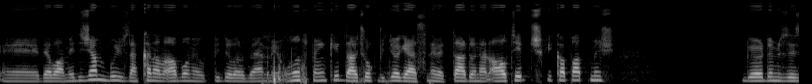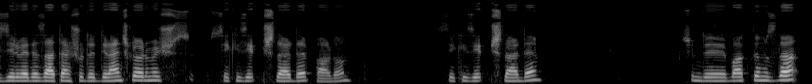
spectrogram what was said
e, devam edeceğim. Bu yüzden kanala abone olup videoları beğenmeyi unutmayın ki daha çok video gelsin. Evet Dardanel 6.72 kapatmış. Gördüğümüzde zirvede zaten şurada direnç görmüş. 8.70'lerde pardon. 8.70'lerde. Şimdi baktığımızda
